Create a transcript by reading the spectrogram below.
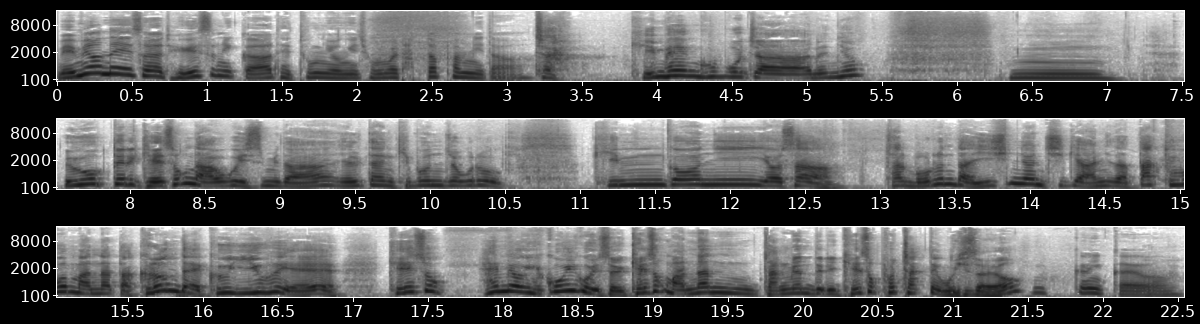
외면해서야 되겠습니까? 대통령이 정말 답답합니다. 자, 김행 후보자는요. 음, 의혹들이 계속 나오고 있습니다. 일단 기본적으로 김건희 여사 잘 모른다. 20년 지기 아니다. 딱 두 번 만났다. 그런데 그 이후에 계속 해명이 꼬이고 있어요. 계속 만난 장면들이 계속 포착되고 있어요. 그러니까요.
